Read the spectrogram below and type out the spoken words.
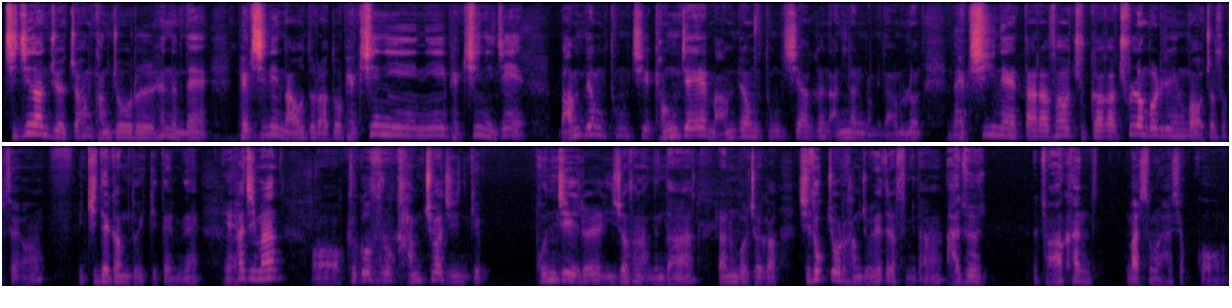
지지난 주였죠. 한 강조를 했는데 백신이 나오더라도 백신이 백신이지 만병통치 경제의 만병통치약은 아니라는 겁니다. 물론 네. 백신에 따라서 주가가 출렁거리는 건 어쩔 수 없어요. 기대감도 있기 때문에 예. 하지만 어, 그것으로 감춰진 게 본질을 잊어서는 안 된다라는 걸 저희가 지속적으로 강조를 해드렸습니다. 아주 정확한 말씀을 하셨고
